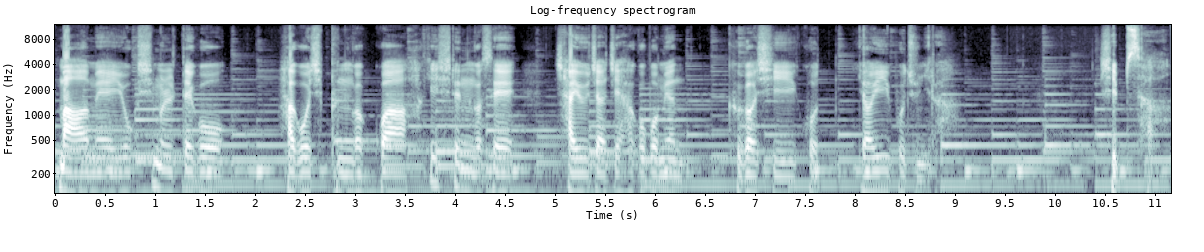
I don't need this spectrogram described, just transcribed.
마음에 욕심을 떼고 하고 싶은 것과 하기 싫은 것에 자유자재하고 보면 그것이 곧 여의보주니라. 14.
